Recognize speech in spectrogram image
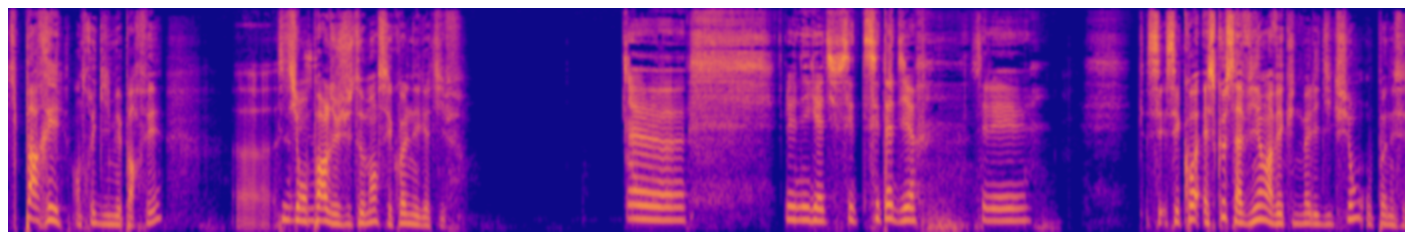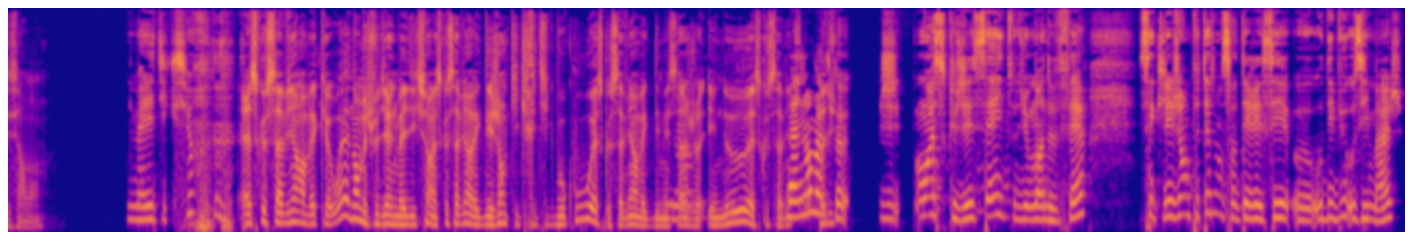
qui paraît entre guillemets parfait. Euh, si on parle de justement, c'est quoi le négatif? Euh, Le négatif, c'est-à-dire, c'est les. C'est quoi? Est-ce que ça vient avec une malédiction ou pas nécessairement? Une malédiction? Est-ce que ça vient avec ouais non mais je veux dire une malédiction. Est-ce que ça vient avec des gens qui critiquent beaucoup? Est-ce que ça vient avec des messages haineux? Est-ce que ça vient bah non parce que moi ce que j'essaye tout du moins de faire, c'est que les gens peut-être vont s'intéresser euh, au début aux images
